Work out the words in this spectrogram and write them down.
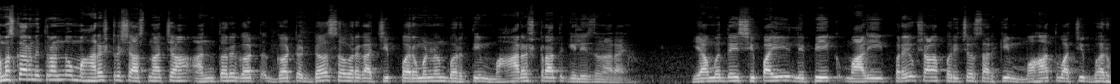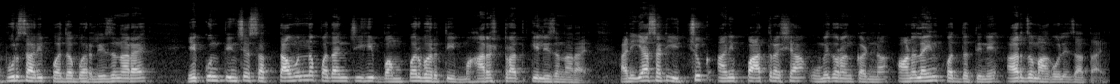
नमस्कार मित्रांनो महाराष्ट्र शासनाच्या अंतर्गत गट ड संवर्गाची परमनंट भरती महाराष्ट्रात केली जाणार आहे. यामध्ये शिपाई लिपिक माळी प्रयोगशाळा परिचरसारखी महत्त्वाची भरपूर सारी पदं भरली जाणार आहे. एकूण तीनशे सत्तावन्न पदांची ही बंपर भरती महाराष्ट्रात केली जाणार आहे. आणि यासाठी इच्छुक आणि पात्र अशा उमेदवारांकडनं ऑनलाईन पद्धतीने अर्ज मागवले जात आहे.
